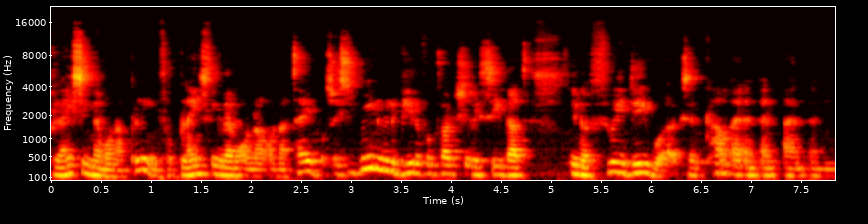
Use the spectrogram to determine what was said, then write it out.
Placing them on a plinth or placing them on a, on a table. So it's really, really beautiful to actually see that, you know, 3D works and come and, and, and, and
